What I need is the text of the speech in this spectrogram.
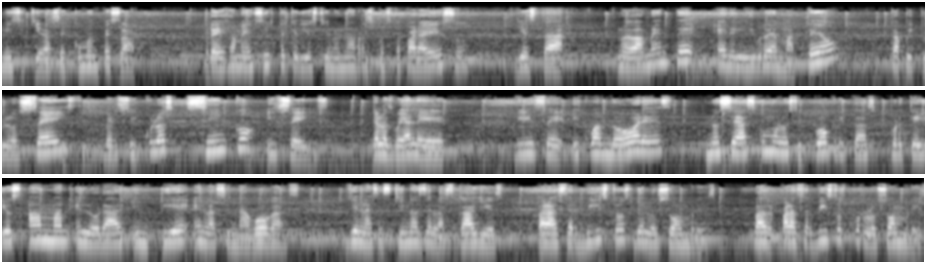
ni siquiera sé cómo empezar. Pero déjame decirte que Dios tiene una respuesta para eso y está nuevamente en el libro de Mateo, capítulo 6, versículos 5 y 6. Te los voy a leer. Dice, y cuando ores, no seas como los hipócritas, porque ellos aman el orar en pie en las sinagogas y en las esquinas de las calles para ser vistos de los hombres, para ser vistos por los hombres.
